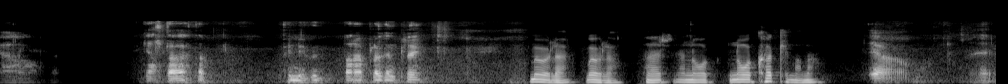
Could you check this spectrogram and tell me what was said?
Já, ekki alltaf þetta finna ykkur bara plug and play. Mögulega, mögulega. Það er, það er nóg, nóg að köllum hana Já, er,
